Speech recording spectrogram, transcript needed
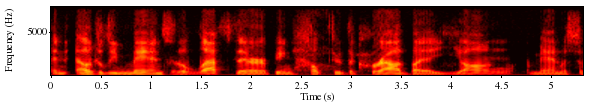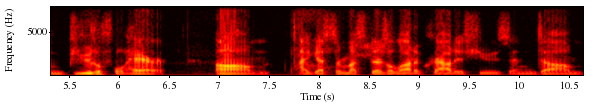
an elderly man to the left there being helped through the crowd by a young man with some beautiful hair. Um, I guess there must there's a lot of crowd issues, and um,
